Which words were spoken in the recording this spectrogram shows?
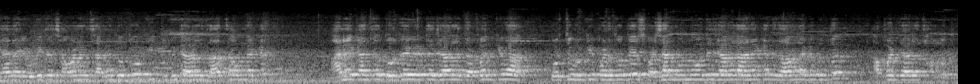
याला योगीच्या चव्हाणांनी सांगत होतो की तुम्ही त्यावेळेस जात जाऊ नका. अनेकांचं दुर्दैवरित्या ज्यावेळेला दफन किंवा मृत्युमुखी पडत होते स्मशानभूमीमध्ये ज्यावेळेला अनेकांना जावं लागत होतं आपण त्यावेळेला थांबत होतो.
